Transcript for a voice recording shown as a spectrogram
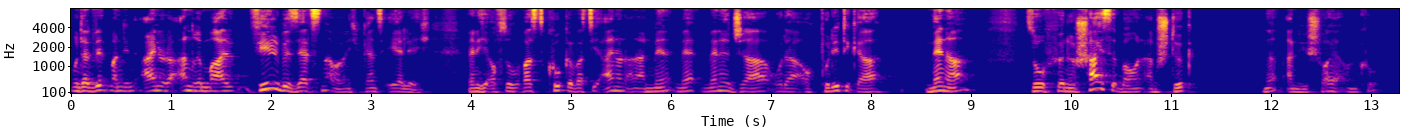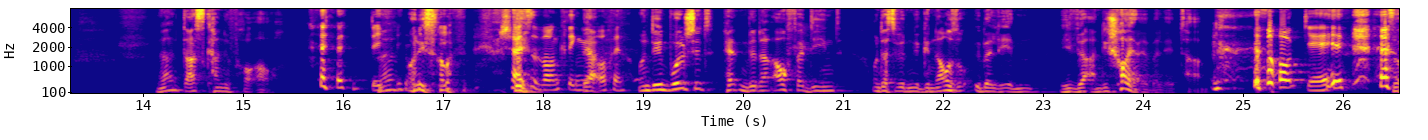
Und dann wird man den ein oder anderen Mal fehlbesetzen, aber wenn ich ganz ehrlich, wenn ich auf so was gucke, was die ein oder anderen Manager oder auch Politiker, Männer, so für eine Scheiße bauen am Stück, ne, an die Scheuer und Co., ne, das kann eine Frau auch. Definitiv. Und ich sag mal, Scheiße bauen kriegen wir ja. auch hin. Und den Bullshit hätten wir dann auch verdient und das würden wir genauso überleben, wie wir an die Scheuer überlebt haben. okay. So.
